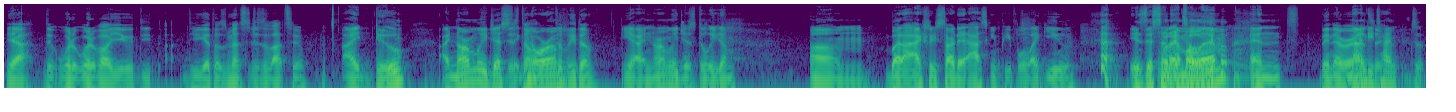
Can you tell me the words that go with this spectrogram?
yeah. th- what What about you? Do, you? do you get those messages a lot too? I do. I normally just, Just ignore them. delete them. Yeah, I normally just delete them. Um, but I actually started asking people like you, is this an What I told MLM? you? And They never ninety answer. times,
